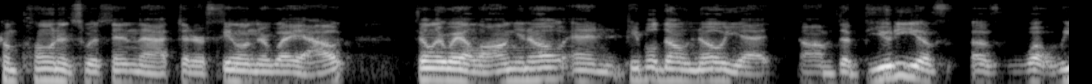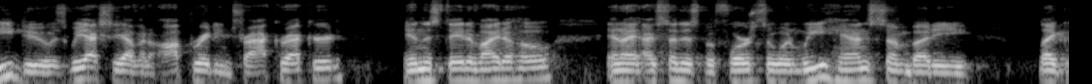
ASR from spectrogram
components within that that are feeling their way out, feeling their way along, you know, and people don't know yet. Um, the beauty of of what we do is we actually have an operating track record in the state of Idaho. And I, I've said this before. So when we hand somebody like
